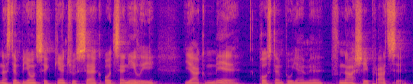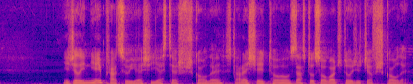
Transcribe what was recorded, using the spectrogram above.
następujących pięciu sek ocenili, jak my postępujemy w naszej pracy. Jeżeli nie pracujesz i jesteś w szkole, staraj się to zastosować do życia w szkole.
